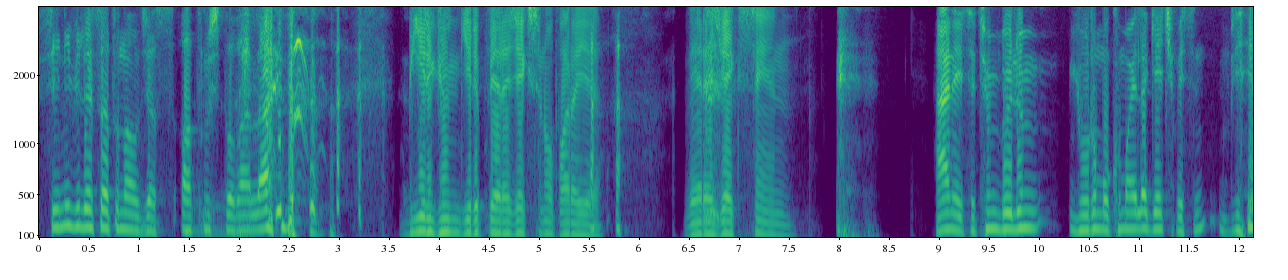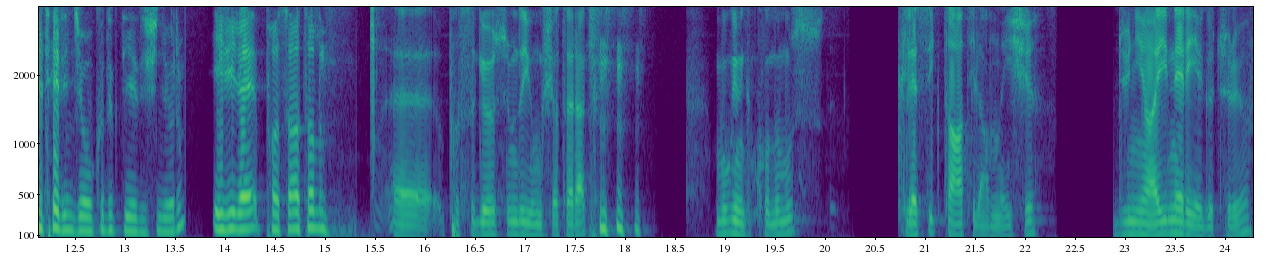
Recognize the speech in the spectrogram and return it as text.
Seni bile satın alacağız 60 dolarlarda. bir gün girip vereceksin o parayı. vereceksin. Her neyse tüm bölüm yorum okumayla geçmesin. Yeterince okuduk diye düşünüyorum. Eriyle pası atalım. Ee, pası göğsümde yumuşatarak bugünkü konumuz klasik tatil anlayışı dünyayı nereye götürüyor?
